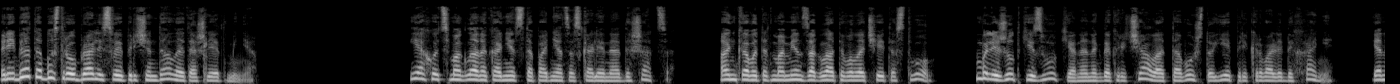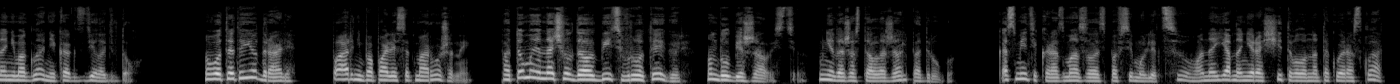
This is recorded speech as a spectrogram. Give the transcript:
Ребята быстро убрали свои причиндалы и отошли от меня. Я хоть смогла наконец-то подняться с колена и отдышаться. Анька в этот момент заглатывала чей-то ствол. Были жуткие звуки, она иногда кричала от того, что ей перекрывали дыхание, и она не могла никак сделать вдох. Вот это ее драли. Парни попались отмороженные. Потом ее начал долбить в рот Игорь. Он был безжалостен. Мне даже стало жаль подругу. Косметика размазалась по всему лицу, она явно не рассчитывала на такой расклад.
